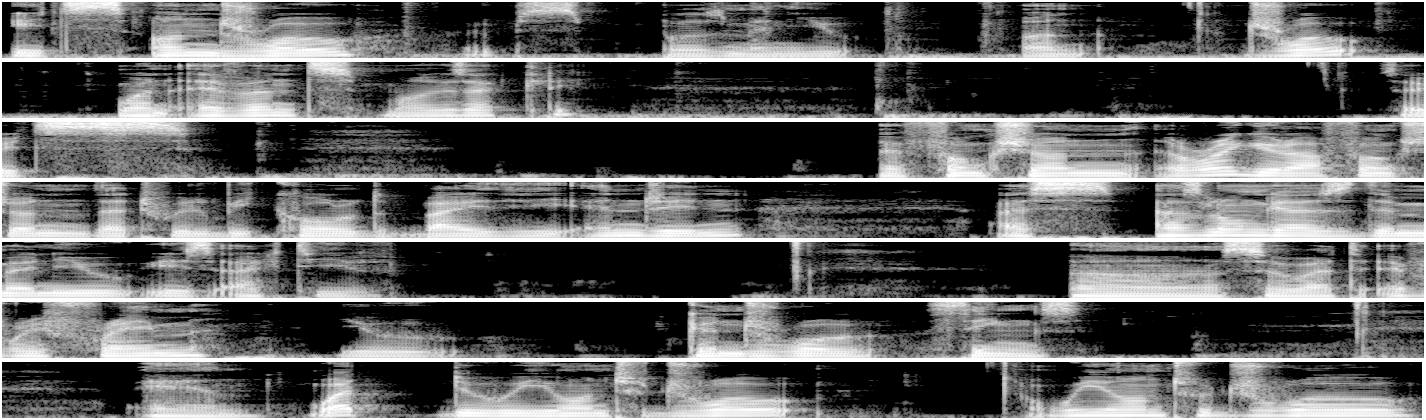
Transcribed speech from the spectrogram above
It's on draw. Oops, pause menu on draw. One event more exactly. So it's a function, a regular function that will be called by the engine as, as long as the menu is active. Uh, so at every frame you can draw things. And what do we want to draw? We want to draw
